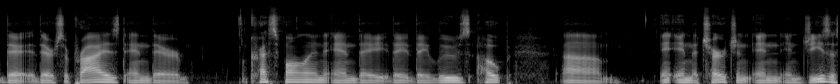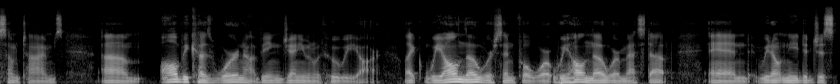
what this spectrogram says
they they're surprised and they're crestfallen and they they they lose hope um, in, the church and in in Jesus sometimes um, all because we're not being genuine with who we are. Like we all know we're sinful. We're, we all know we're messed up, and we don't need to just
